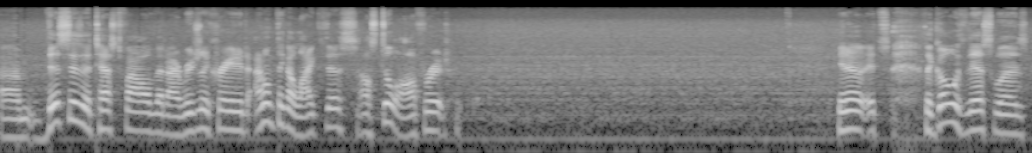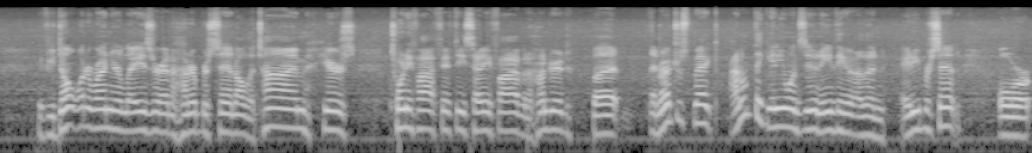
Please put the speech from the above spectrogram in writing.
Um, this is a test file that I originally created. I don't think I like this. I'll still offer it. You know, it's the goal with this was if you don't want to run your laser at 100% all the time, here's 25, 50, 75, and 100. But in retrospect, I don't think anyone's doing anything other than 80% or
